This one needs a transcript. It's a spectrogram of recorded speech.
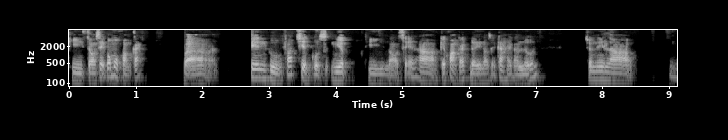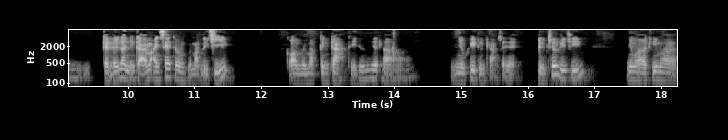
thì nó sẽ có một khoảng cách. Và trên hướng phát triển của sự nghiệp thì nó sẽ là cái khoảng cách đấy nó sẽ càng ngày càng lớn. Cho nên là, cái đấy là những cái mà anh xét thôi về mặt lý trí. Còn về mặt tình cảm thì đương nhiên là nhiều khi tình cảm sẽ đến trước lý trí, nhưng mà khi mà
